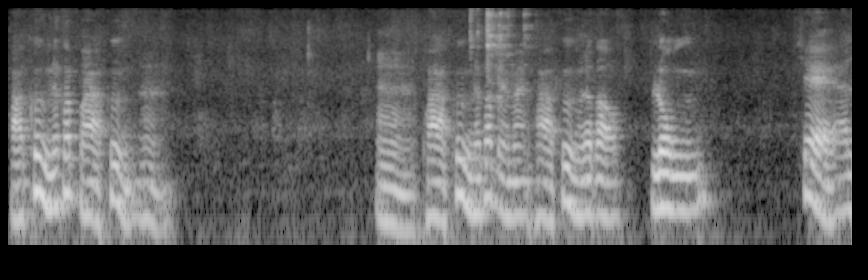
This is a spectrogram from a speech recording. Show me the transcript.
ผ่าครึ่งนะครับผ่าครึ่งอ่าอ่าผ่าครึ่งนะครับเห็นไหมผ่าครึ่งแล้วก็ลงแช่อัน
